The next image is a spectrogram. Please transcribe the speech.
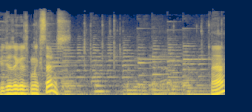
Videoda gözükmek ister misin? Ha?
